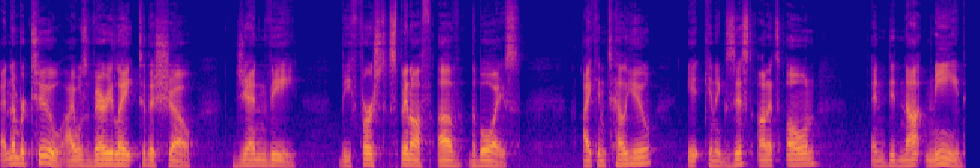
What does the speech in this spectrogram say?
At number two, I was very late to this show Gen V, the first spinoff of The Boys. I can tell you it can exist on its own and did not need.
